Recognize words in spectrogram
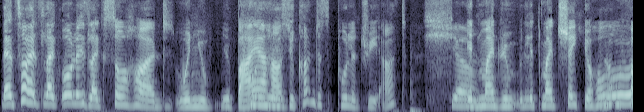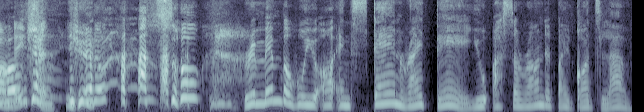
That's why it's like always like so hard when you, You buy a house. You can't just pull a tree out. Sure. It might rem- it might shake your whole Oh, foundation. You know. so remember who you are and stand right there. You are surrounded by God's love,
